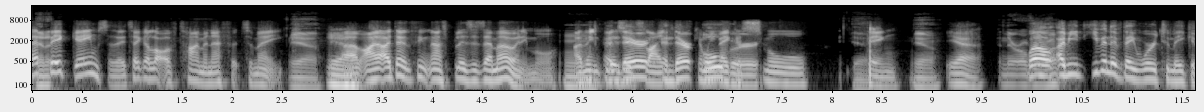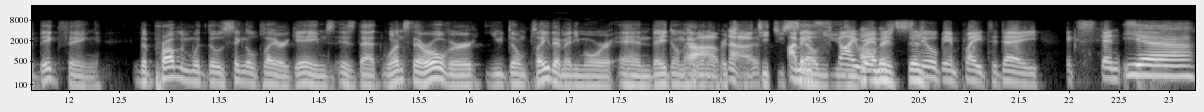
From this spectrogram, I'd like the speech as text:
They're And- big games, so they take a lot of time and effort to make. Yeah. yeah. Um, I, I don't think that's Blizzard's mo anymore. I Mm. think And Blizzard's they're- like, and they're can we make a small Yeah. thing? Yeah. Yeah. And they're over Well, what? I mean, even if they were to make a big thing, the problem with those single player games is that once they're over, you don't play them anymore, and they don't have an Oh, no. opportunity to I mean, sell you. Skyrim Oh, there's- is there's- still being played today extensively. Yeah,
